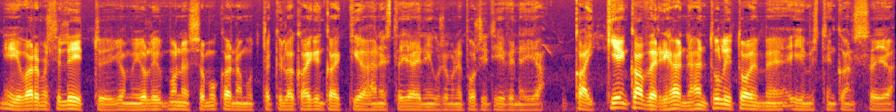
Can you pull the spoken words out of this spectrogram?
Niin, varmasti liittyy. Jomi oli monessa mukana, mutta kyllä kaiken kaikkiaan hänestä jäi niin semmoinen positiivinen ja kaikkien kaveri. Hän, hän tuli toimeen ihmisten kanssa ja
